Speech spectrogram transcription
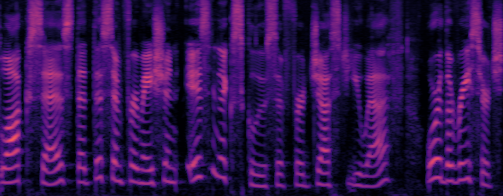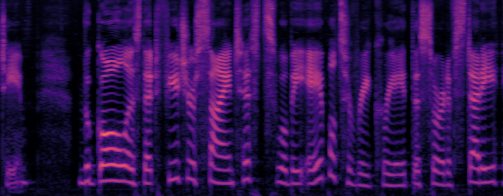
Bloch says that this information isn't exclusive for just UF or the research team. The goal is that future scientists will be able to recreate this sort of study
